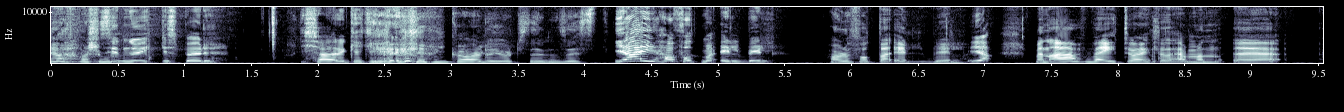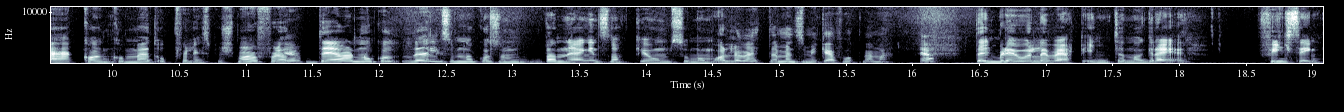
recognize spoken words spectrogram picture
Ja, vær så god. siden du ikke spør. Kjære Kiki, hva har du gjort siden sist? Jeg har fått meg elbil. Har du fått deg elbil? Ja. Men jeg vet jo egentlig det. Men eh, jeg kan komme med et oppfølgingsspørsmål. For Ja. det, er noe, det er liksom noe som bandegjengen snakker om som om alle vet det, men som ikke jeg har fått med meg. Ja. Den ble jo levert inn til noe greier. Fiksing.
